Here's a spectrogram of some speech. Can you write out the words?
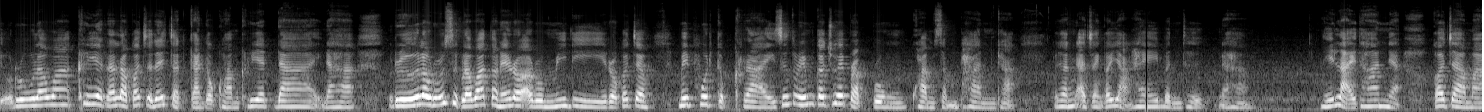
ๆ รู้แล้วว่าเครียดแล้วเราก็จะได้จัดการกับความเครียดได้นะคะหรือเรารู้สึกแล้วว่าตอนนี้เราอารมณ์ไม่ดี เราก็จะไม่พูดกับใคร ซึ่งตรงนี้มันก็ช่วยปรับปรุงความสัมพันธ์ค่ะ เพราะฉะนั้นอาจารย์ก็อยากให้บันทึกนะคะนี้หลายท่านเนี่ยก็จะมา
